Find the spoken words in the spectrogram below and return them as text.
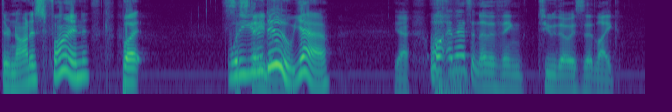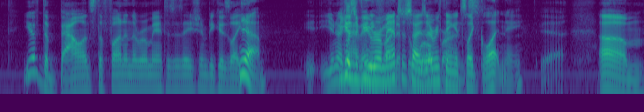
They're not as fun, but what are you to do? Yeah. Yeah. Well, and that's another thing too, though, is that like you have to balance the fun and the romanticization because like yeah. you're not Because if you fun if romanticize everything, it's like gluttony. yeah. Um.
